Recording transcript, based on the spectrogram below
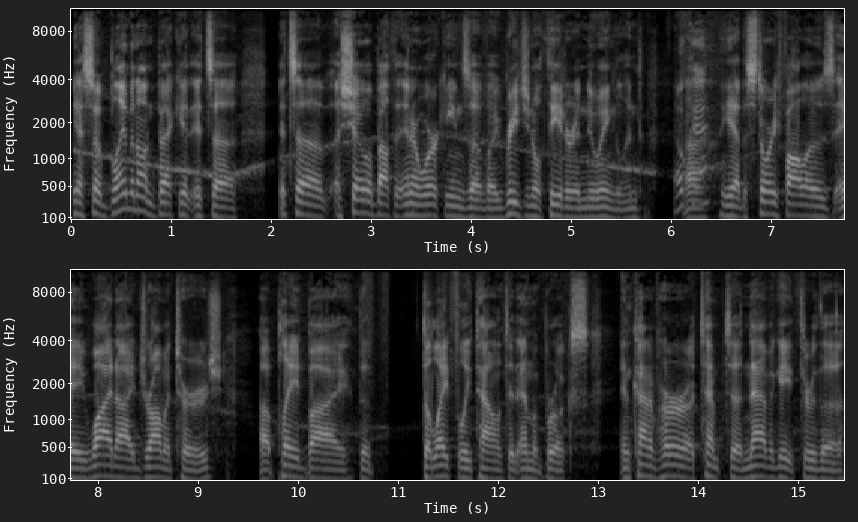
Yeah, so Blame It on Beckett. It's a it's a, a show about the inner workings of a regional theater in New England. Okay. Uh, yeah, the story follows a wide-eyed dramaturge uh, played by the delightfully talented Emma Brooks, and kind of her attempt to navigate through the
